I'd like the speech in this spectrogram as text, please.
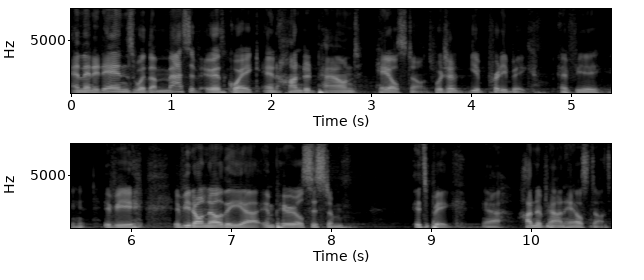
And then it ends with a massive earthquake and 100 pound hailstones, which are pretty big. If you, if you, if you don't know the uh, imperial system, it's big. Yeah, 100 pound hailstones.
